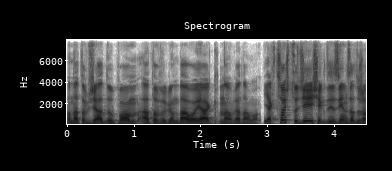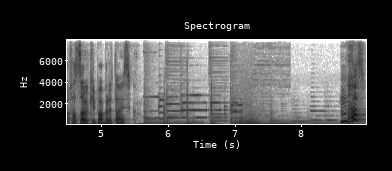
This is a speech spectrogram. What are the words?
ona to wzięła dupą, a to wyglądało jak, no wiadomo, jak coś, co dzieje się, gdy zjem za dużo fasolki po brytońsku. Masz...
